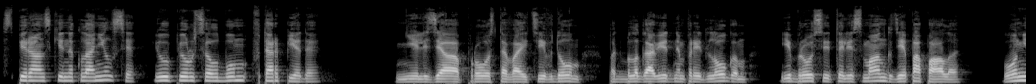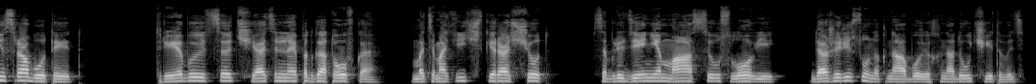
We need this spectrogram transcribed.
Спиранский наклонился и уперся лбом в торпеды. «Нельзя просто войти в дом под благовидным предлогом и бросить талисман где попало. Он не сработает. Требуется тщательная подготовка, математический расчет, соблюдение массы условий. Даже рисунок на обоих надо учитывать.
